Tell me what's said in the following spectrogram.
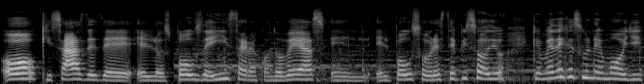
o quizás desde los posts de Instagram cuando veas el, el post sobre este episodio, que me dejes un emoji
